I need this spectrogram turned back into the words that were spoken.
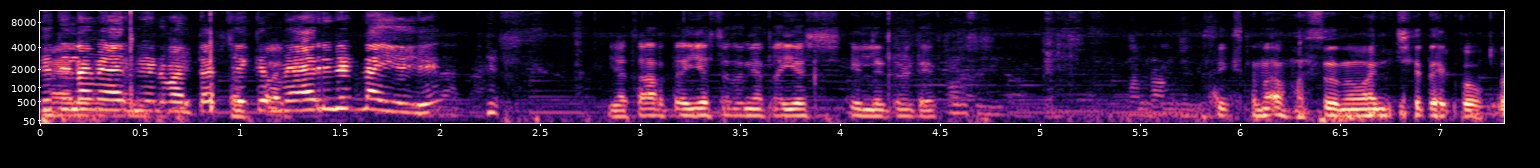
ते तिला मॅरिनेट म्हणतात चिकन मॅरिनेट नाहीये हे. याचा अर्थ यश दुनियातला यश इलेक्ट्रिक आहे शिक्षणापासून वंचित आहे खूप.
